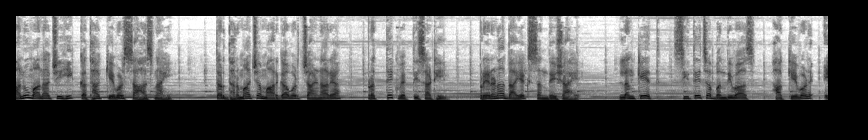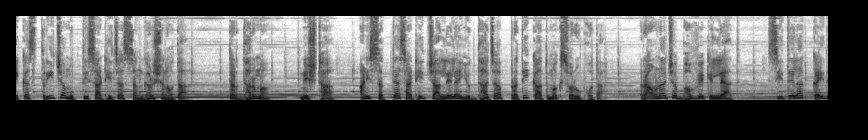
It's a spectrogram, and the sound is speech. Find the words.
हनुमानाची ही कथा केवळ साहस नाही तर धर्माच्या मार्गावर चालणाऱ्या प्रत्येक व्यक्तीसाठी प्रेरणादायक संदेश आहे. लंकेत सीतेचा बंदिवास हा केवळ एका स्त्रीच्या मुक्तीसाठीचा संघर्ष नव्हता तर धर्म निष्ठा आणि सत्यासाठी चाललेल्या युद्धाचा प्रतिकात्मक स्वरूप होता. रावणाच्या भव्य किल्ल्यात सीतेला कैद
